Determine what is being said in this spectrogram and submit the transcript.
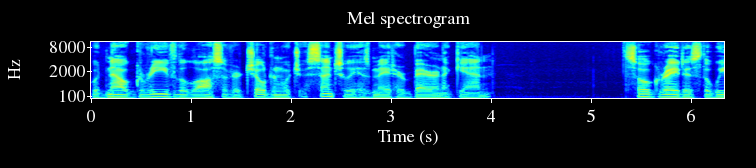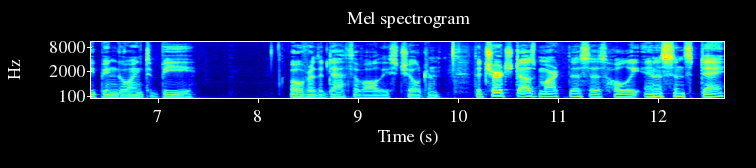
would now grieve the loss of her children, which essentially has made her barren again. So great is the weeping going to be over the death of all these children. The church does mark this as Holy Innocents' Day.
